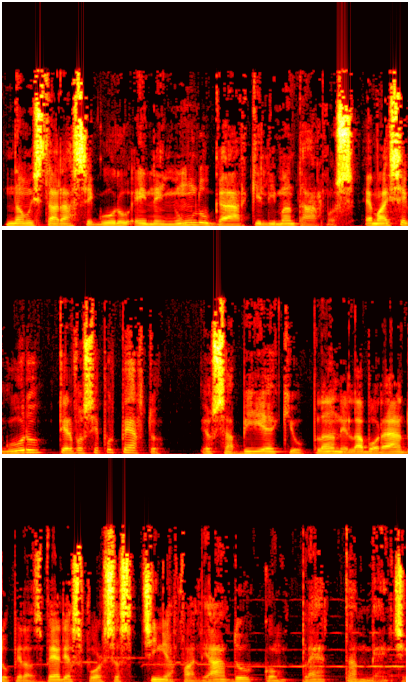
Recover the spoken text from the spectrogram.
não estará seguro em nenhum lugar que lhe mandarmos. É mais seguro ter você por perto. Eu sabia que o plano elaborado pelas velhas forças tinha falhado completamente.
